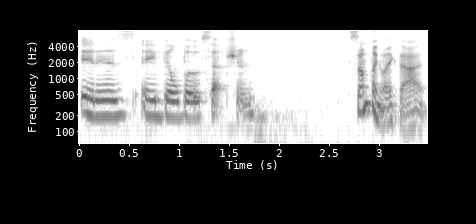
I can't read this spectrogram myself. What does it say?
it is a Bilboception. Something like that.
